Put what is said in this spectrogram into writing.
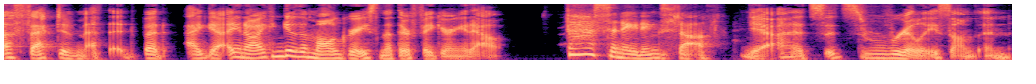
effective method, but I get, you know, I can give them all grace and that they're figuring it out. Fascinating stuff. Yeah, it's it's really something.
